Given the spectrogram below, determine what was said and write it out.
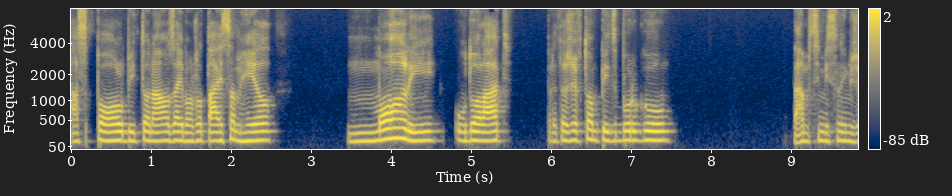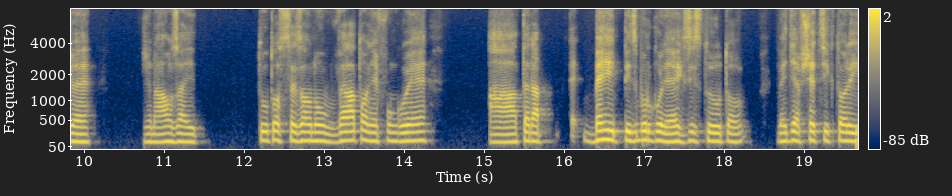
a spol by to naozaj možno Tyson Hill mohli udolať, pretože v tom Pittsburghu tam si myslím, že, že naozaj túto sezónu veľa to nefunguje a teda behy Pittsburghu neexistujú, to vedia všetci, ktorí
